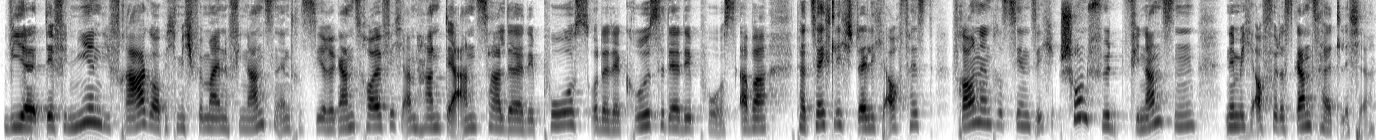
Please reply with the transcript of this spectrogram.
Wir definieren die Frage, ob ich mich für meine Finanzen interessiere, ganz häufig anhand der Anzahl der Depots oder der Größe der Depots. Aber tatsächlich stelle ich auch fest, Frauen interessieren sich schon für Finanzen, nämlich auch für das Ganzheitliche.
